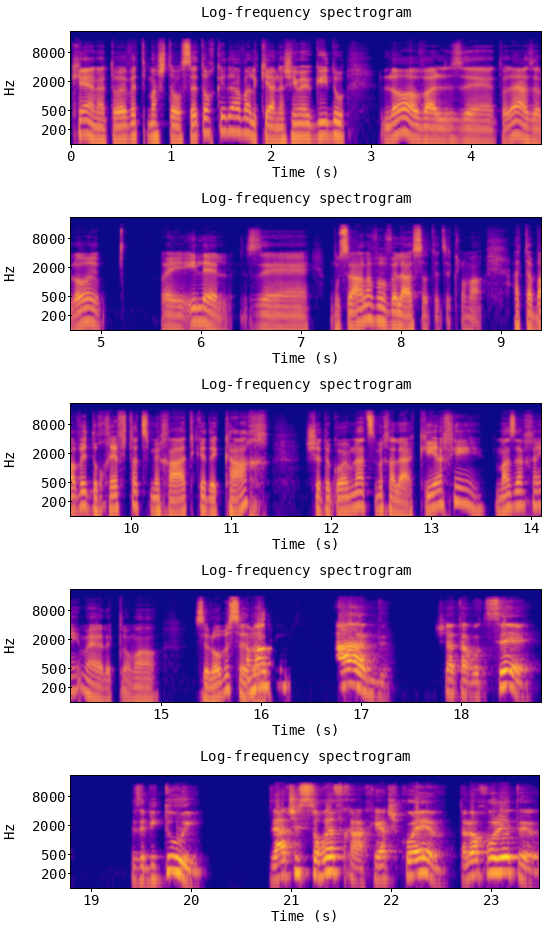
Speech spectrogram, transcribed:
כן, אתה אוהב את מה שאתה עושה תוך כדי, אבל כי אנשים יגידו, לא, אבל זה, אתה יודע, זה לא... הרי הלל, זה מוזר לבוא ולעשות את זה, כלומר, אתה בא ודוחף את עצמך עד כדי כך, שאתה גורם לעצמך להקיא, אחי? מה זה החיים האלה? כלומר, זה לא בסדר. אמרתי, עד שאתה רוצה, זה ביטוי. זה עד ששורף לך, אחי, עד שכואב, אתה לא יכול יותר.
